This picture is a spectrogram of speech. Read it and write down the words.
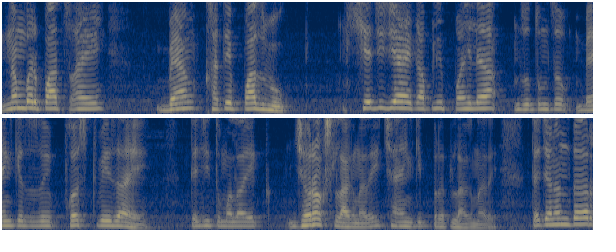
नंबर पाच आहे बँक खाते पासबुक. हे जी जी आहे का आपली पहिल्या जो तुमचं बँकेचं जे फर्स्ट पेज आहे त्याची तुम्हाला एक झेरॉक्स लागणार आहे छायांकित प्रत लागणार आहे. त्याच्यानंतर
